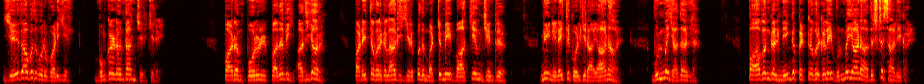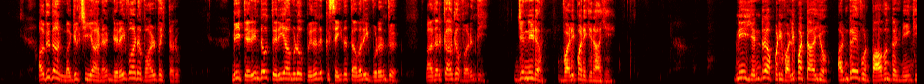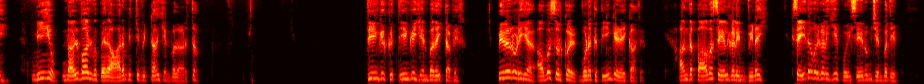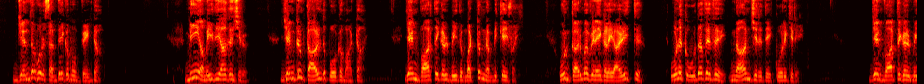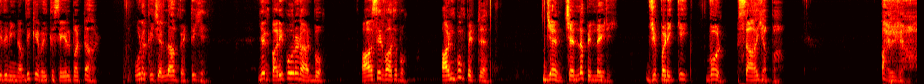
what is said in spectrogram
ஏதாவது ஒரு வழியில் உங்களிடம்தான் இருக்கிறேன் படம் பொருள் பதவி அதிகாரம் படைத்தவர்களாக இருப்பது மட்டுமே பாக்கியம் என்று நீ நினைத்துக் கொள்கிறாய் ஆனால் உண்மை அது அல்ல. பாவங்கள் நீங்க பெற்றவர்களே உண்மையான அதிர்ஷ்டசாலிகள். அதுதான் மகிழ்ச்சியான நிறைவான வாழ்வை தரும். நீ தெரிந்தோ தெரியாமலோ பிறருக்கு செய்த தவறை உணர்ந்து அதற்காக வருந்தி. என்னிடம் வழிபடுகிறாயே. நீ என்று அப்படி வழிபட்டாயோ? அன்றே உன் பாவங்கள் நீங்கி நீயும் நல்வாழ்வு பெற ஆரம்பித்து விட்டாய் என்பது அர்த்தம். தீங்குக்கு தீங்கு என்பதை தவிர. பிறருடைய அவசொற்கள் உனக்கு தீங்கு இழைக்காது அந்த பாவ செயல்களின் வினை செய்தவர்களையே போய் சேரும் என்பதில் எந்த ஒரு சந்தேகமும் வேண்டாம் நீ அமைதியாக இரு. என்றும் தாழ்ந்து போக மாட்டாய். என் வார்த்தைகள் மீது மட்டும் நம்பிக்கை வை. உன் கர்ம வினைகளை அழித்து உனக்கு உதவவே நான் இருதை கூறுகிறேன். என் வார்த்தைகள் மீது நீ நம்பிக்கை வைத்து செயல்பட்டால் உனக்கு எல்லாம் வெற்றியே. என் பரிபூரண அன்பும் ஆசிர்வாதமும் அன்பும் பெற்ற என் செல்ல பிள்ளை இப்படிக்கு உன் சாயப்பா. அல்லா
